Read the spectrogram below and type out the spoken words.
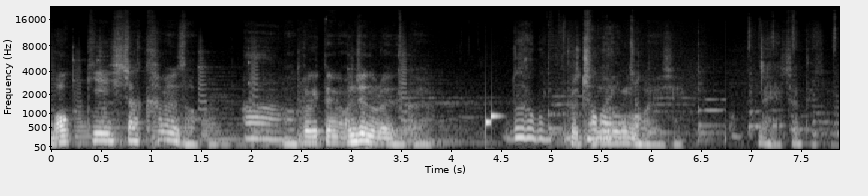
먹기 시작하면서 아, 어, 그렇기 때문에 언제 눌러야 될까요? 누르고 그렇죠. 먹어야겠죠? 누르고 먹어야지. 네, 시작됐습니다.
